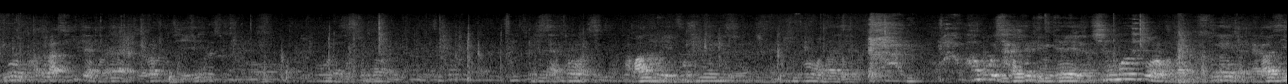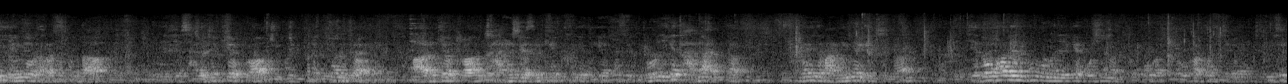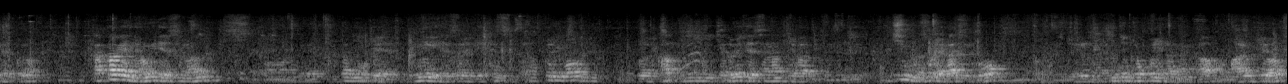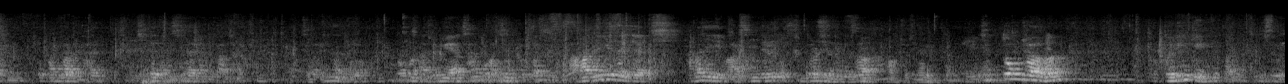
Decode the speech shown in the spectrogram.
이거는 다들 아시기 때문에 제가 굳이 어, 이 부분에서 설명을 드리지 않도록 하겠습니다. 다만 이 보시는 보신 부분은 이제 한국의 사회적 경제에 실물적으로 보다 크게 네 가지 영역을 알아서 본다. 이제 사회적 기업과 협동조합, 마을 기업과 자활 기업 이렇게 크게 되게 보세요. 물론 이게 다는 아닙니다. 분명히 더 많은 영역이 있지만 제도화된 부분을 이렇게 보시면 좋을 것 같아서 제가. 각각의 내용에 대해서는 어, 네, 간단히 이렇게 영역에 대해서 얘기했습니다. 그리고 그각이 제도에 대해서는 제가 핵심 문서를 해가지고 예를 들면 인정 조건이라든가 마을 기업, 협동조합의 시대 정신이라든가 제가 했는데요. 그건 나중에 참고하시면 좋을 것 같습니다. 다만 여기서 이제 한 가지 말씀드릴 수 있는 것은 이 협동조합은 버림도 있다.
